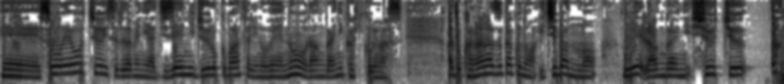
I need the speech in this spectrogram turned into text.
えー、それを注意するためには事前に16番あたりの上の欄外に書き込みます。あと必ず書くのは1番の上欄外に集中。必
